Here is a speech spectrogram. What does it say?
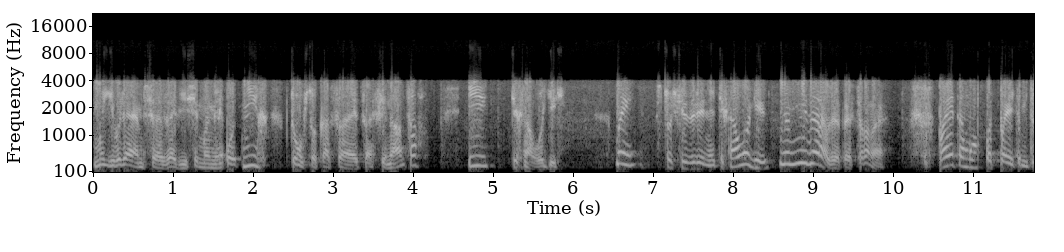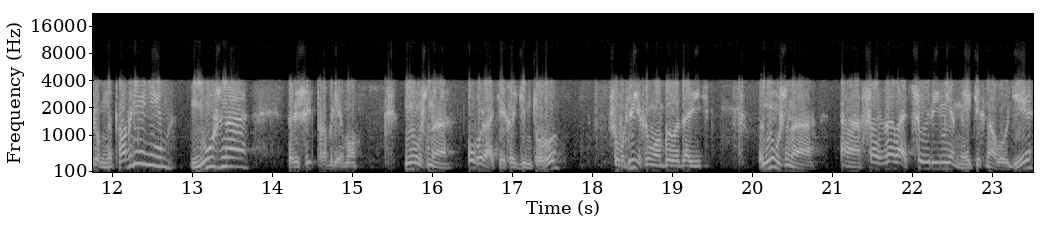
мы являемся зависимыми от них в том, что касается финансов, и технологий. Мы с точки зрения технологий ну, недоразвитая страна. Поэтому вот по этим трем направлениям нужно решить проблему. Нужно убрать их агентуру, чтобы некому было давить. Нужно э, создавать современные технологии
